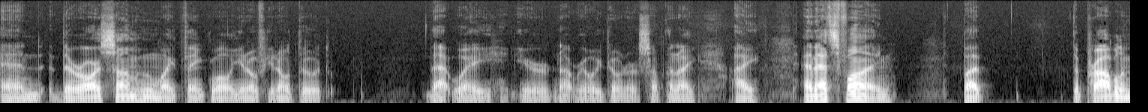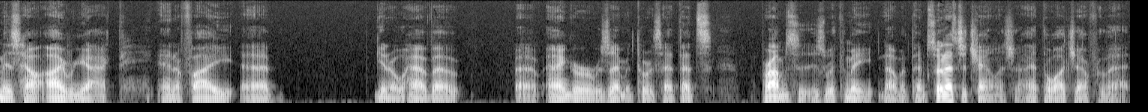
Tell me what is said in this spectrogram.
And there are some who might think, well, you know, if you don't do it that way, you're not really doing it or something. I, I, and that's fine, but the problem is how I react. And if I, uh, you know, have a, a anger or resentment towards that, that's problems is with me, not with them. So that's a challenge. I have to watch out for that.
